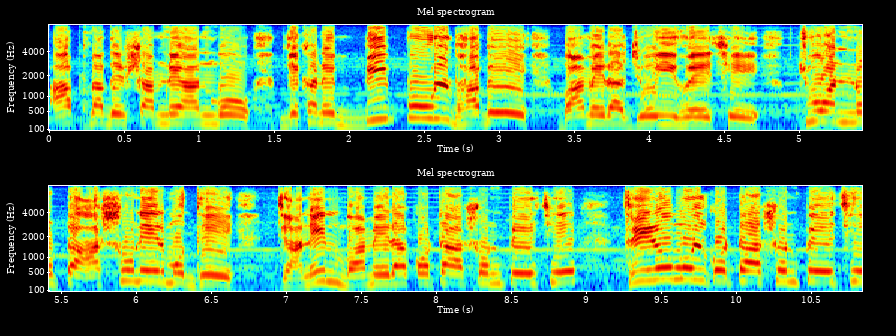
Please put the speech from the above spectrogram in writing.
আপনাদের সামনে আনব, যেখানে বিপুলভাবে বামেরা জয়ী হয়েছে। চুয়ান্নটা আসনের মধ্যে জানেন বামেরা কটা আসন পেয়েছে? তৃণমূল কটা আসন পেয়েছে?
